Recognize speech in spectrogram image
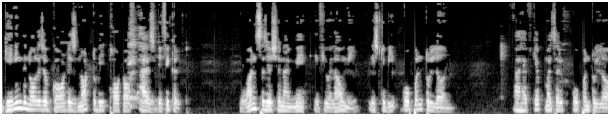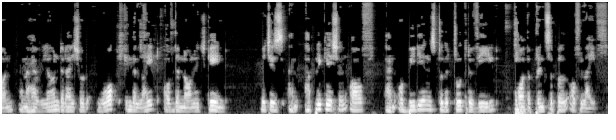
Gaining the knowledge of God is not to be thought of as difficult. One suggestion I make, if you allow me, is to be open to learn. I have kept myself open to learn, and I have learned that I should walk in the light of the knowledge gained, which is an application of and obedience to the truth revealed or the principle of life.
